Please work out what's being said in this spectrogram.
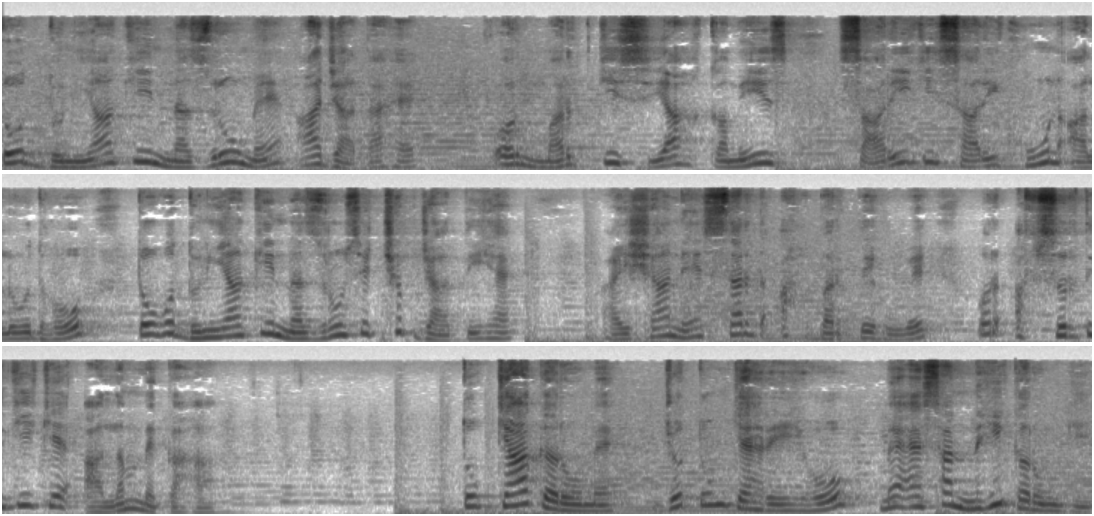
तो दुनिया की नज़रों में आ जाता है। और मर्द की सियाह कमीज़, सारी की सारी खून आलूद हो तो वो दुनिया की नज़रों से छुप जाती है। आयशा ने सर्द आह बरते हुए और अफसरदगी के आलम में कहा तो क्या करूँ मैं? जो तुम कह रही हो, मैं ऐसा नहीं करूँगी।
